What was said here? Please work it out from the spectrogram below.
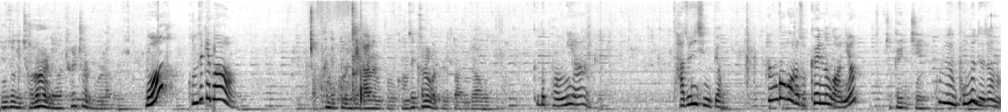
준석이 전원을 내가 켤 줄 몰라. 뭐? 검색해봐. 근데 또 이게 나는 좀 검색하는 걸 별로 또 안 좋아하거든. 근데 병이야. 자존심병. 한국어로 적혀 있는 거 아니야? 적혀 있지. 그러면 보면 되잖아.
